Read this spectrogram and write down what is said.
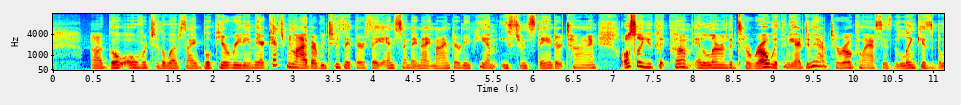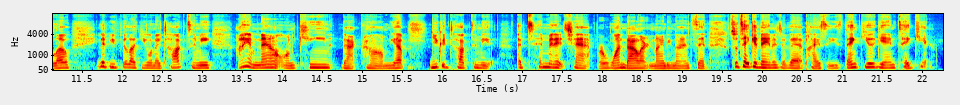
uh, go over to the website, book your reading there. Catch me live every Tuesday, Thursday, and Sunday night, 9:30 p.m. Eastern Standard Time. Also, you could come and learn the tarot with me. I do have tarot classes. The link is below. And if you feel like you want to talk to me, I am now on Keen.com. Yep, you could talk to me a 10 minute chat for $1.99. So take advantage of that, Pisces. Thank you again. Take care.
